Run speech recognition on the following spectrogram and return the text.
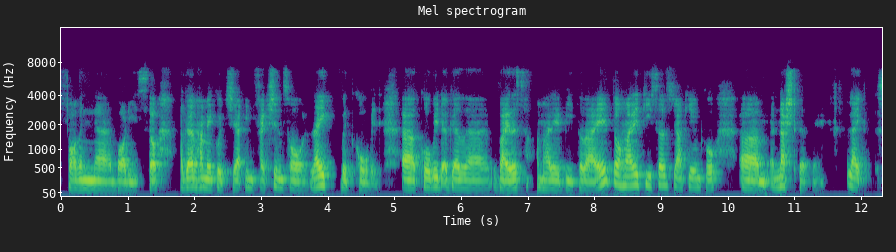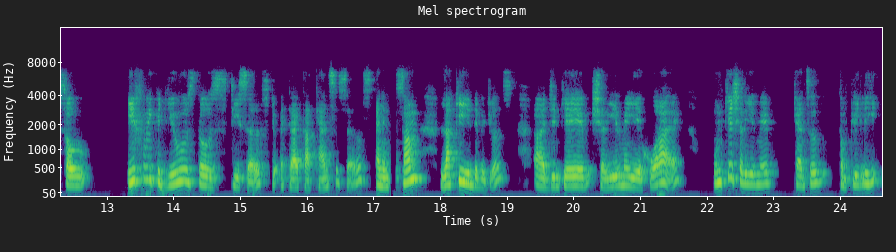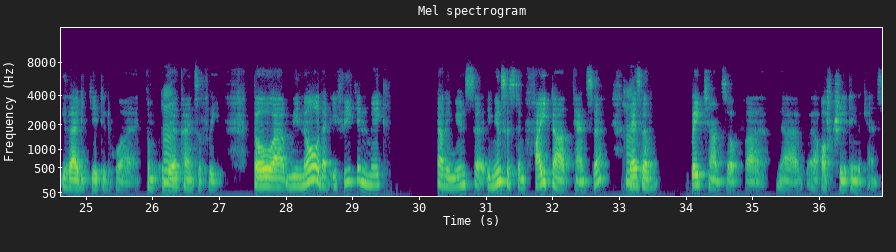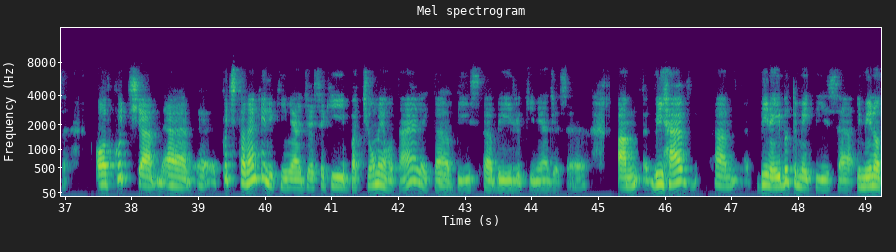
foreign bodies तो अगर हमें कुछ इन्फेक्शन हो लाइक विद कोविड कोविड अगर वायरस uh, हमारे भीतर आए तो हमारे टी सेल्स जाके उनको um, नष्ट करते हैं like so if we could use those T cells to attack our cancer cells, and in some lucky individuals, uh, जिनके शरीर में ये हुआ है उनके शरीर में कैंसर कंप्लीटली इराडिकेटेड हुआ है कैंसर फ्री hmm. तो we know that if you can make our immune immune system fight our cancer there is a great chance of of treating the cancer और कुछ uh, uh, कुछ तरह के leukaemia जैसे कि बच्चों में होता है लाइक बीस बी ल्यूकीमिया जैसे um, we have um, been able to make these uh, immuno,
